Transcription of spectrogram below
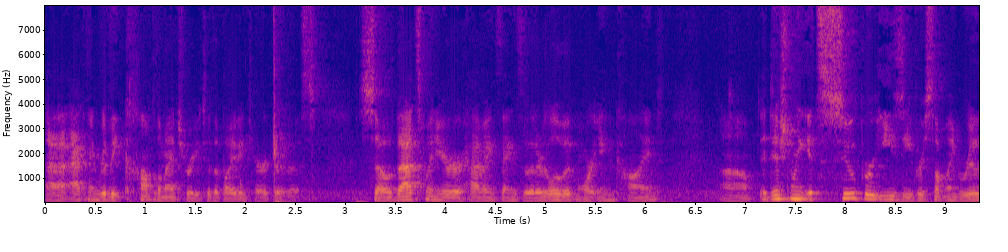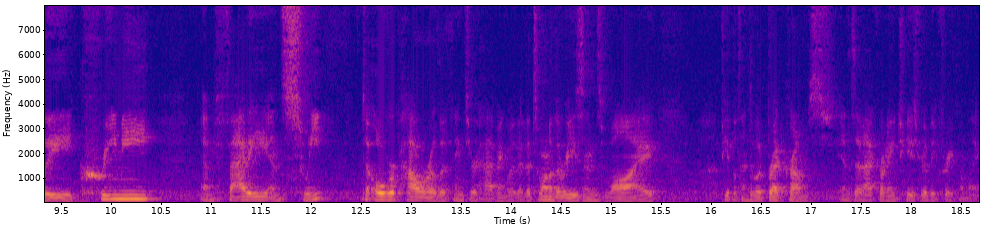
uh, acting really complementary to the biting character of this. So that's when you're having things that are a little bit more in kind. Um, additionally, it's super easy for something really creamy and fatty and sweet to overpower other things you're having with it. It's one of the reasons why uh, people tend to put breadcrumbs into macaroni and cheese really frequently.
